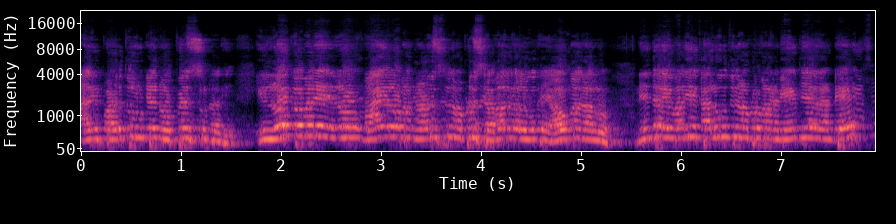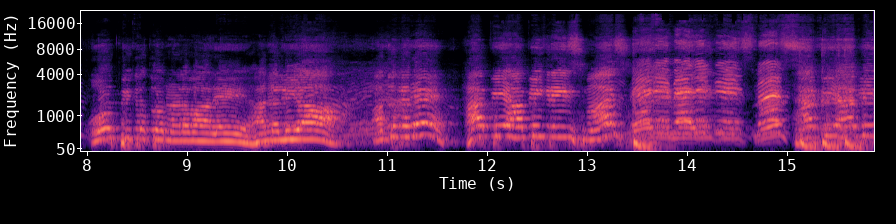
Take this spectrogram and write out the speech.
అది పడుతూ ఉంటే నొప్పేస్తుంటది. ఈ లోకం అనే లో- మాయలో మనం నడుస్తున్నప్పుడు శ్రమలు కలుగుతాయి అవమానాలు నిందలు ఇవన్నీ కలుగుతున్నప్పుడు మనం ఏం చేయాలంటే ఓపికతో నడవాలి. హల్లెలూయా. అందుకనే happy happy Christmas. Happy happy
